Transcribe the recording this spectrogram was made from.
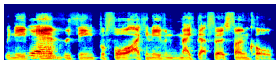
we need Yeah. everything before I can even make that first phone call.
